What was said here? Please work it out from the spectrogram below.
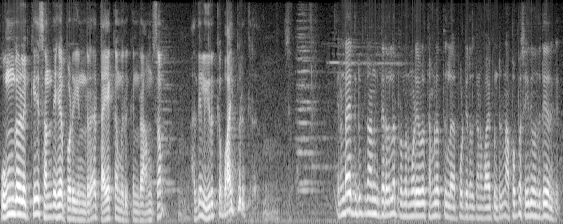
உங்களுக்கே சந்தேகப்படுகின்ற தயக்கம் இருக்கின்ற அம்சம் அதில் இருக்க வாய்ப்பு இருக்கிறது. இரண்டாயிரத்தி இருபத்தி நான்கு தேர்தலில் பிரதமர் மோடி அவர்கள் தமிழகத்தில் போட்டியிடறதுக்கான வாய்ப்புகள் இருக்குன்னு அப்பப்போ செய்தி வந்துட்டே இருக்குது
